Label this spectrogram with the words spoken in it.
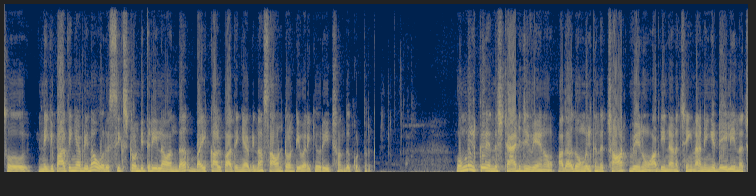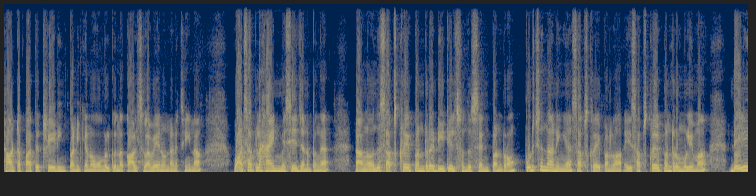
ஸோ இன்றைக்கி பார்த்தீங்க அப்படின்னா ஒரு சிக்ஸ் டுவெண்ட்டி த்ரீல வந்த பைக்கால் பார்த்தீங்க அப்படின்னா செவன் டுவெண்ட்டி வரைக்கும் ரீச் வந்து கொடுத்துருக்கு. உங்களுக்கு இந்த ஸ்ட்ராட்டஜி வேணும். அதாவது உங்களுக்கு இந்த சார்ட் வேணும் அப்படின்னு நினச்சிங்கன்னா நீங்கள் டெய்லி இந்த சார்ட்டை பார்த்து ட்ரேடிங் பண்ணிக்கணும். உங்களுக்கு இந்த கால்ஸ் எல்லாம் வேணும்னு நினச்சிங்கன்னா வாட்ஸ்அப்பில் ஹேண்ட் மெசேஜ் அனுப்புங்க. நாங்கள் வந்து சப்ஸ்கிரைப் பண்ணுற டீட்டெயில்ஸ் வந்து சென்ட் பண்ணுறோம் பிடிச்சிருந்தா நீங்கள் சப்ஸ்கிரைப் பண்ணலாம். இது சப்ஸ்கிரைப் பண்ணுற மூலிமா டெய்லி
